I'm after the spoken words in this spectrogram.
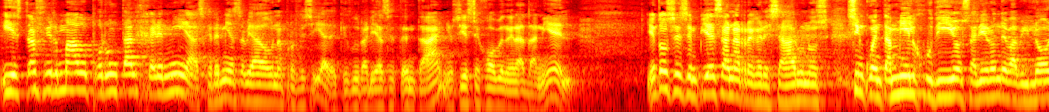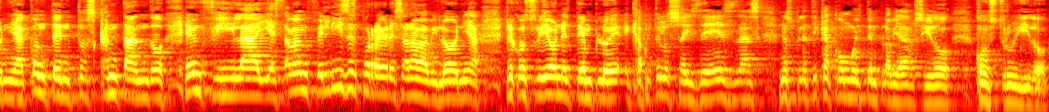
y está firmado por un tal Jeremías. Jeremías había dado una profecía de que duraría 70 años y ese joven era Daniel. Y entonces empiezan a regresar unos 50 mil judíos, salieron de Babilonia contentos, cantando en fila y estaban felices por regresar a Babilonia. Reconstruyeron el templo, el capítulo 6 de Esdras nos platica cómo el templo había sido construido.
